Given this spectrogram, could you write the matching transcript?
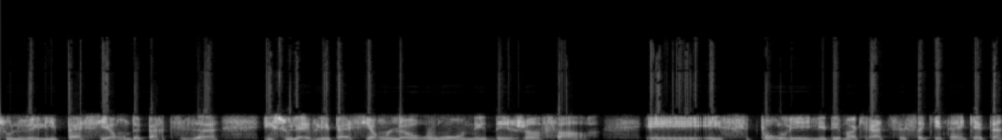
soulever les passions de partisans, ils soulèvent les passions là où on est déjà fort. Et, et pour les, les démocrates, c'est ça qui est inquiétant,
